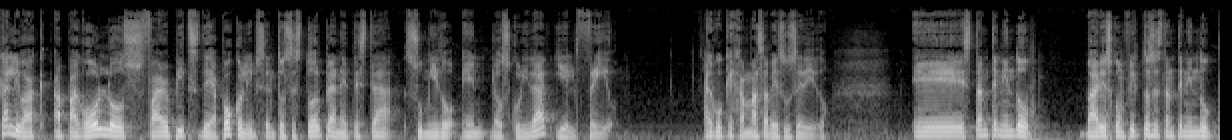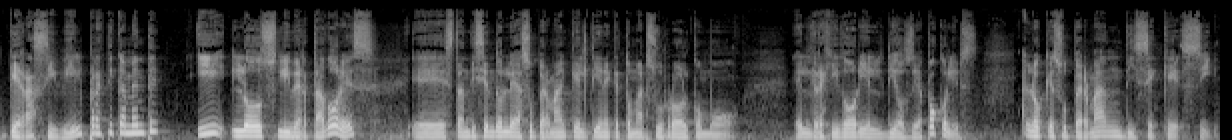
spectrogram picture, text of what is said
Calibac apagó los fire pits de Apocalypse, entonces todo el planeta está sumido en la oscuridad y el frío. Algo que jamás había sucedido. Eh, están teniendo varios conflictos, están teniendo guerra civil prácticamente. Y los libertadores eh, están diciéndole a Superman que él tiene que tomar su rol como el regidor y el dios de Apocalipsis. A lo que Superman dice que sí.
